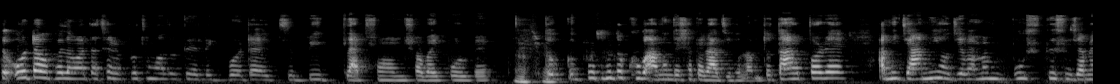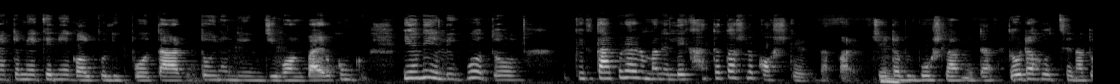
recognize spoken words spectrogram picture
তো ওটাও হলো আমার। তাছাড়া প্রথম আলোতে লিখব এটা ইটস বিগ প্ল্যাটফর্ম সবাই পড়বে। তো প্রথমে তো খুব আনন্দের সাথে রাজি হলাম। তো তারপরে আমি জানিও যে আমার বুঝতেছি যে আমি একটা মেয়েকে নিয়ে গল্প লিখব, তার দৈনন্দিন জীবন বা এরকম ইয়ে নিয়ে লিখব, তো কিন্তু তারপরে আর মানে লেখাটা তো আসলে কষ্টের ব্যাপার। যেটা আমি বসলাম এটা তো ওটা হচ্ছে না। তো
